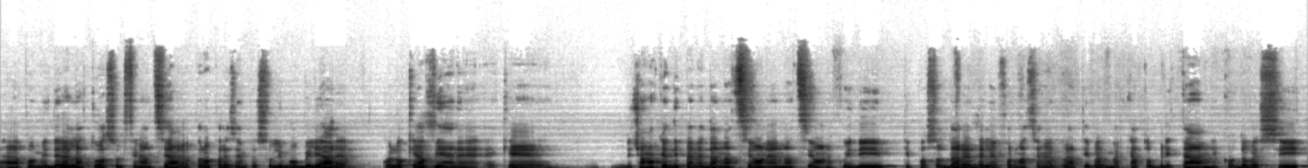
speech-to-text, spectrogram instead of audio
eh, poi mi dire la tua sul finanziario, però per esempio sull'immobiliare quello che avviene è che diciamo che dipende da nazione a nazione, quindi ti posso dare delle informazioni relative al mercato britannico, dove si,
